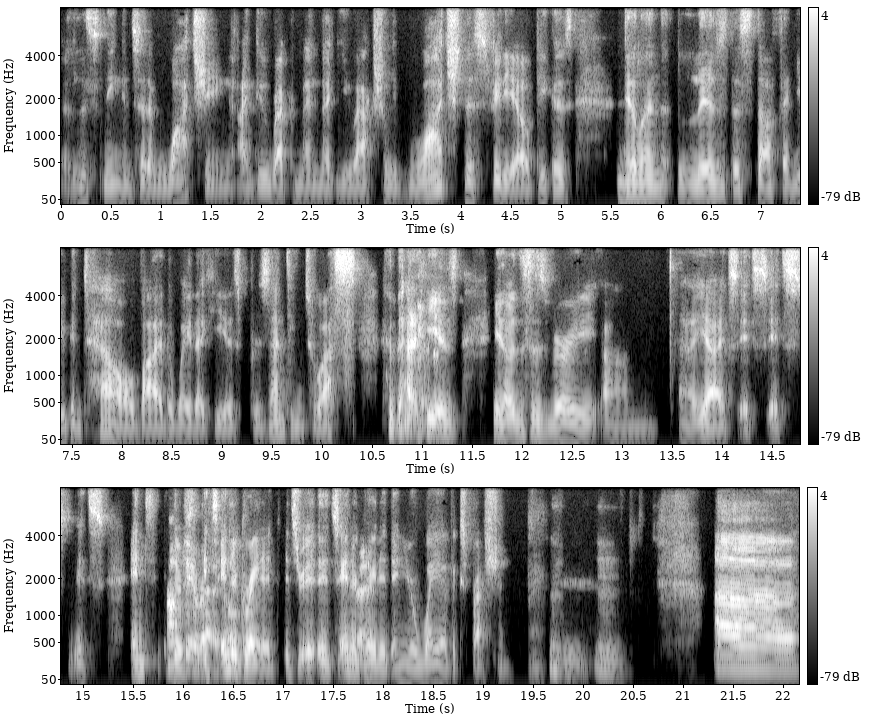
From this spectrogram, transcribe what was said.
listening instead of watching, I do recommend that you actually watch this video because Dylan lives this stuff, and you can tell by the way that he is presenting to us that he is, you know, this is very, um, uh, yeah, it's it's it's it's in, it's integrated. It's it's integrated right. in your way of expression. Right? Mm-hmm. Uh,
